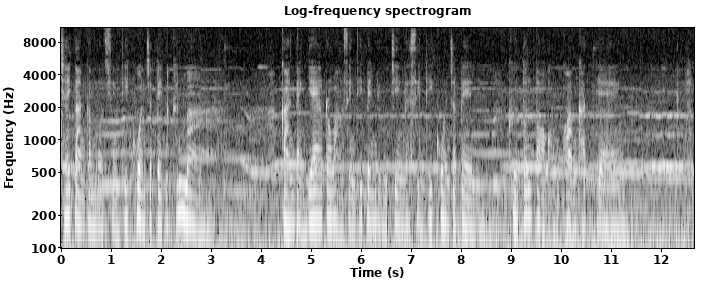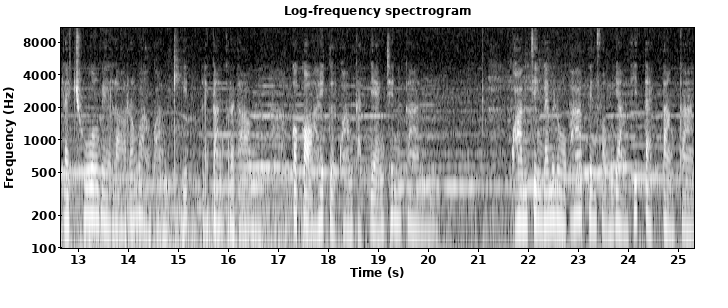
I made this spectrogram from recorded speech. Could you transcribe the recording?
ใช้การกำหนดสิ่งที่ควรจะเป็นขึ้นมา การแบ่งแยกระหว่างสิ่งที่เป็นอยู่จริงและสิ่งที่ควรจะเป็น คือต้นต่อของความขัดแย้ง และช่วงเวลาระหว่างความคิดและการกระทำก็ก่อให้เกิดความขัดแย้งเช่นกัน ความจริงและมโนภาพเป็นสองอย่างที่แตกต่างกัน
